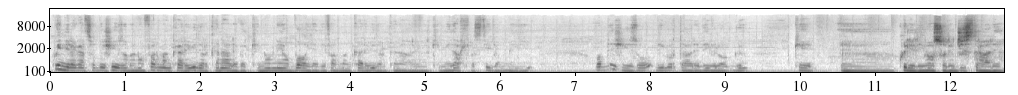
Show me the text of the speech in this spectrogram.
Quindi ragazzi ho deciso per non far mancare video al canale perché non ne ho voglia di far mancare video al canale perché mi dà fastidio a me, ho deciso di portare dei vlog che eh, quelli li posso registrare,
